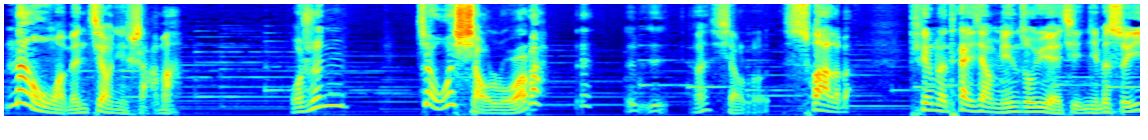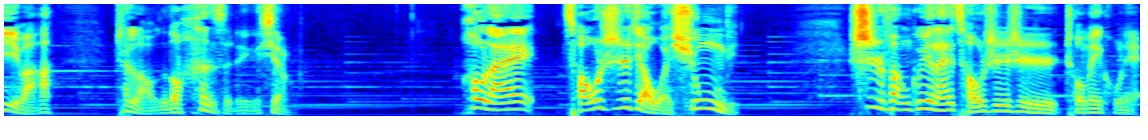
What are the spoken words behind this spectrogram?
那我们叫你啥嘛？”我说：“叫我小罗吧。”嗯嗯啊，小罗，算了吧，听着太像民族乐器，你们随意吧啊！这老子都恨死这个姓了。后来曹师叫我兄弟，释放归来，曹师是愁眉苦脸，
